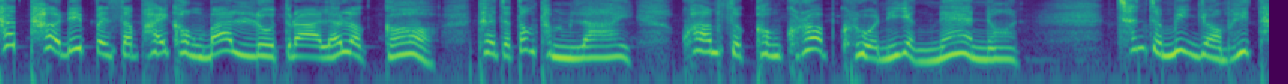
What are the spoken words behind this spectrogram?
ถ้าเธอได้เป็นสะพ้ยของบ้านลูตราแล้วล่ะก็ เธอจะต้องทำลาย ความสุขของครอบครัวนี้อย่างแน่นอน ฉันจะไม่ยอมให้เธ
